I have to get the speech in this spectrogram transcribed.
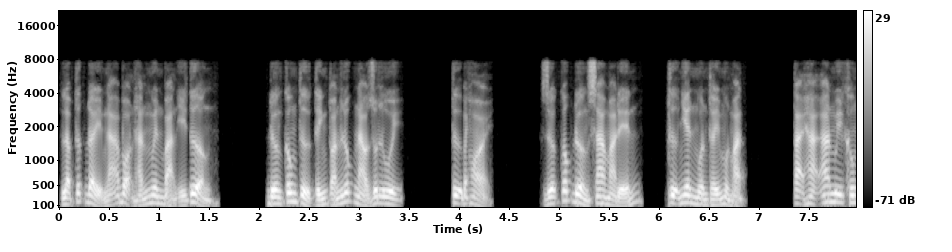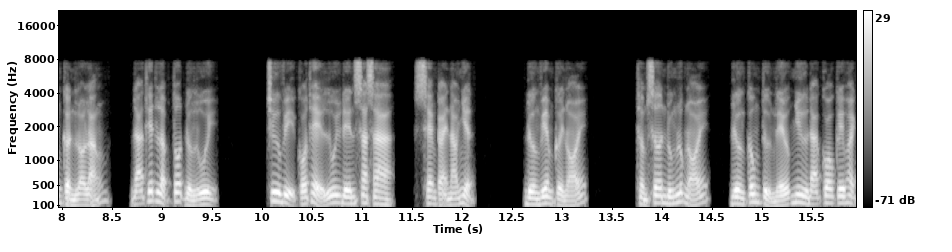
lập tức đẩy ngã bọn hắn nguyên bản ý tưởng. Đường công tử tính toán lúc nào rút lui? Tự bạch hỏi. Dược cốc đường xa mà đến, tự nhiên muốn thấy một mặt. Tại hạ an nguy không cần lo lắng, đã thiết lập tốt đường lui. Chư vị có thể lui đến xa xa, xem cái náo nhiệt. Đường viêm cười nói thẩm sơn đúng lúc nói, đường công tử nếu như đã có kế hoạch,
